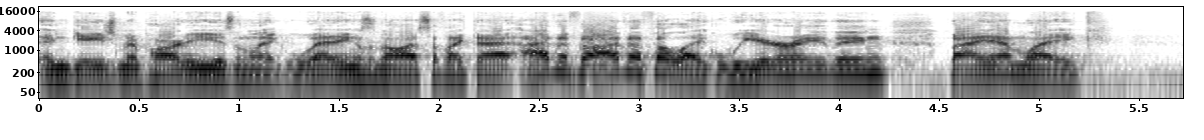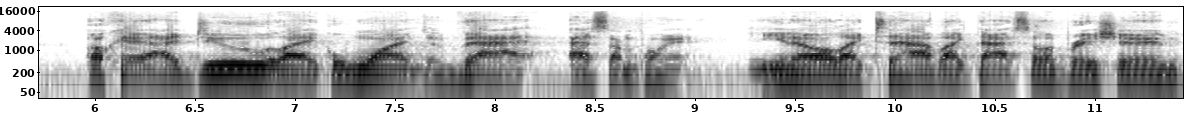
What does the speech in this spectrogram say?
engagement parties and like weddings and all that stuff like that, I haven't felt I haven't felt like weird or anything, but I am like, okay, I do like want that at some point. You mm-hmm. know, like to have like that celebration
